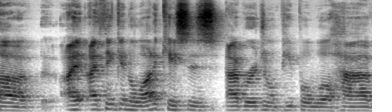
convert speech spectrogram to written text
uh, I, I think in a lot of cases, Aboriginal people will have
